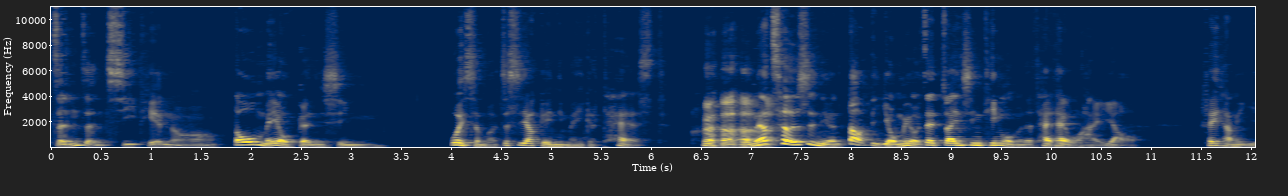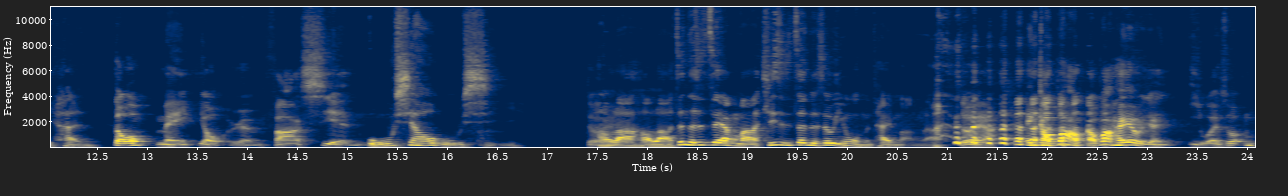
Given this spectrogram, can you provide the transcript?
整整七天哦，都没有更新。为什么？这是要给你们一个 test。我们要测试你们到底有没有在专心听我们的太太我还要。非常遗憾，都没有人发现，无消无息。对，好啦好啦，真的是这样吗？其实真的是因为我们太忙了。对啊，哎、欸，搞不好搞不好还有人以为说，嗯。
